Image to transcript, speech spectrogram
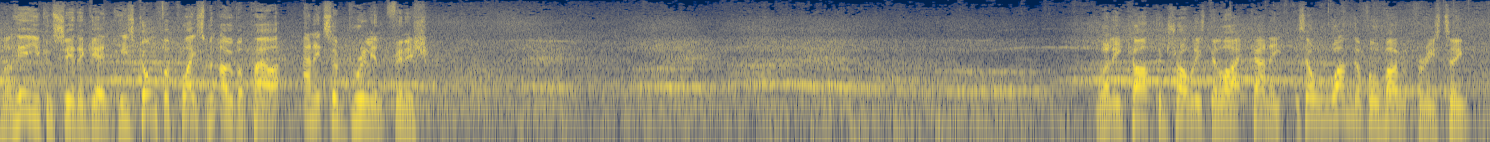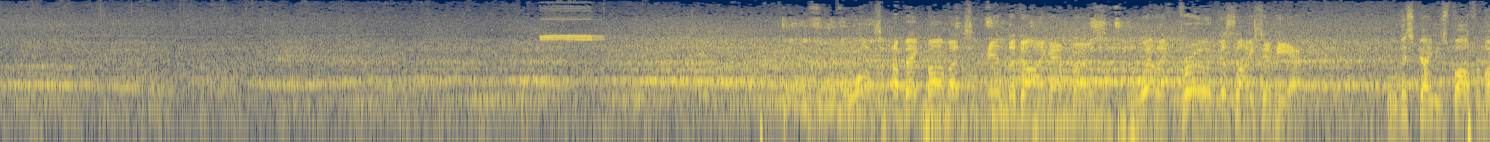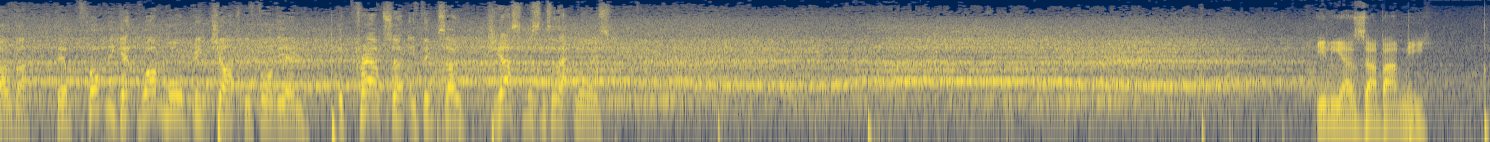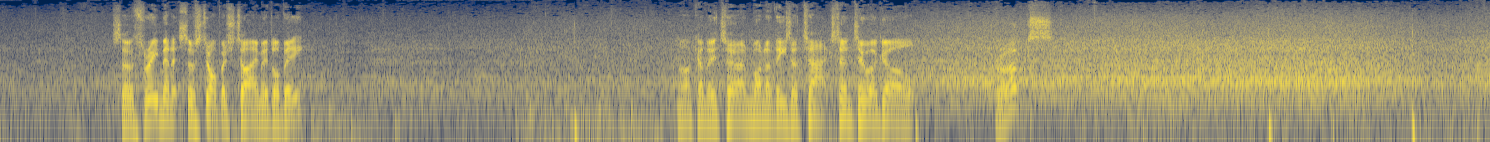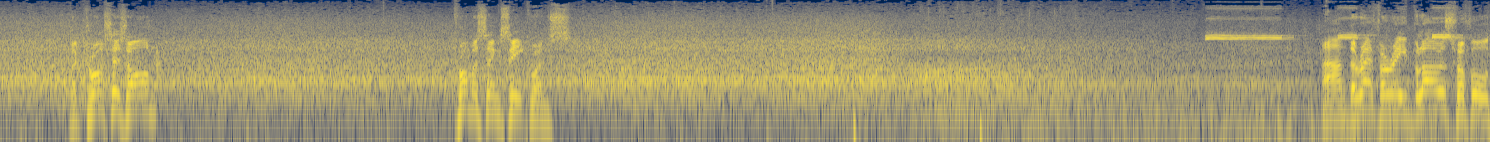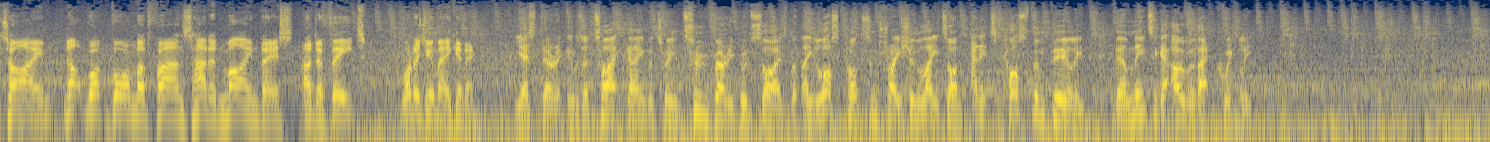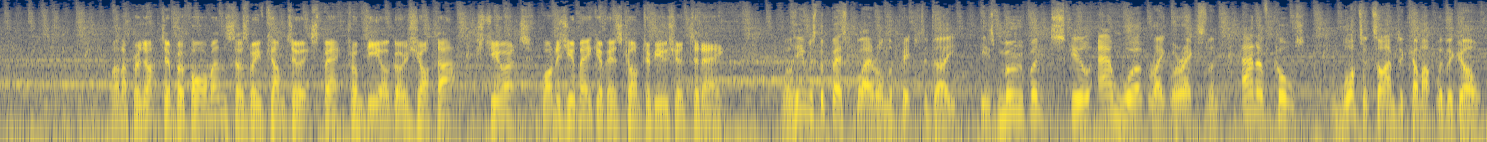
Well, here you can see it again. He's gone for placement over power, and it's a brilliant finish. Well, he can't control his delight, can he? It's a wonderful moment for his team. What a big moment in the dying embers. Will it prove decisive here? Well, this game is far from over. They'll probably get one more big chance before the end. The crowd certainly think so. Just listen to that noise. Ilya Zabarny. So three minutes of stoppage time it'll be. How can they turn one of these attacks into a goal? Brooks. The cross is on. Promising sequence. And the referee blows for full time. Not what Bournemouth fans had in mind this, a defeat. What did you make of it? Yes, Derek, it was a tight game between two very good sides, but they lost concentration late on, and it's cost them dearly. They'll need to get over that quickly. Well, a productive performance, as we've come to expect from Diogo Jota. Stuart, what did you make of his contribution today? Well, he was the best player on the pitch today. His movement, skill and work rate were excellent. And, of course, what a time to come up with a goal.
